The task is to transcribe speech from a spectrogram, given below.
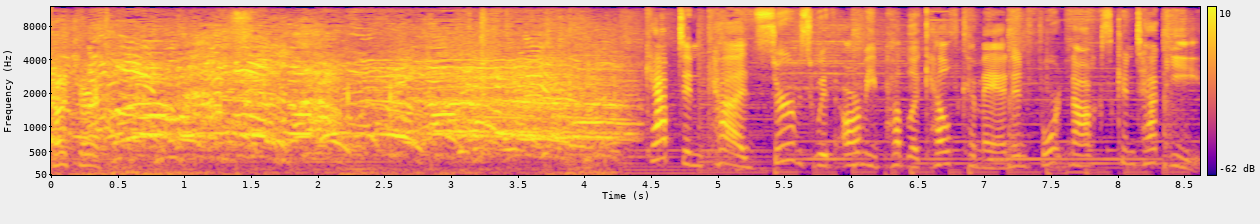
Touch her. Captain Cudd serves with Army Public Health Command in Fort Knox, Kentucky.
